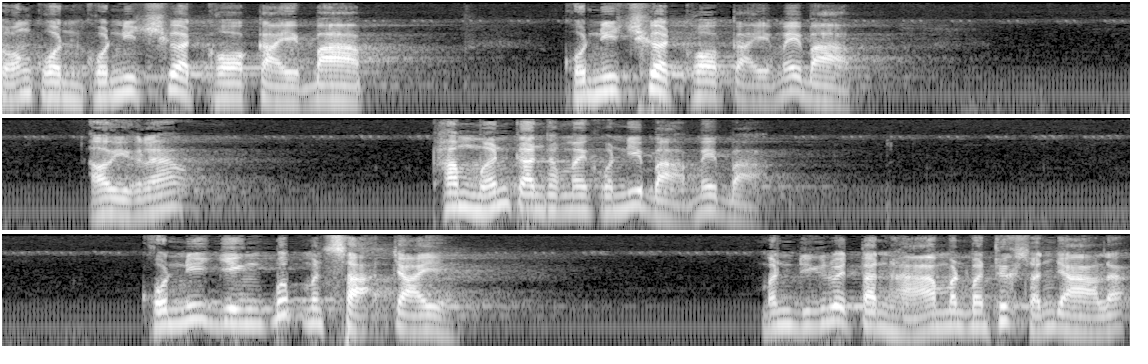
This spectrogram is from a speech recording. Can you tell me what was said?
สองคนคนนี้เชือดคอไก่บาป คนนี้เชือดคอไก่ไม่บาป เอาอีกแล้วทำเหมือนกันทำไมคนนี้บาปไม่บาป คนนี้ยิงปุ๊บมันสะใจ มันยิงด้วยตัณหามันบันทึกสัญญาแล้ว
